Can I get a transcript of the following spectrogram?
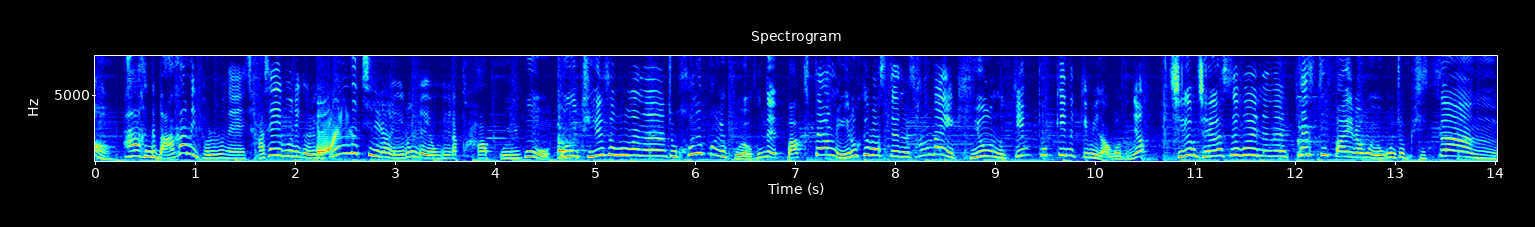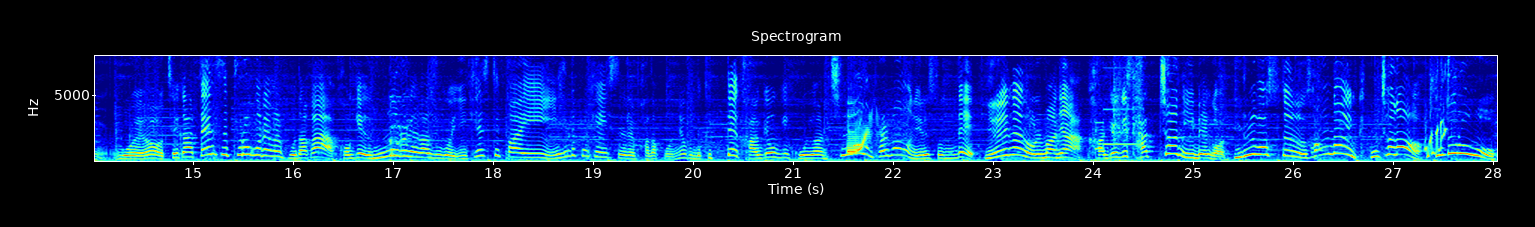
아 근데 마감이 별로네. 자세히 보니까 이렇게 본드칠이랑 이런 게 여기가 다다 보이고 여기 뒤에서 보면은 좀 허접한 게 보여. 근데 막상 이렇게 봤을 때는 상당히 귀여운 느낌? 토끼 느낌이 나거든요? 지금 제가 쓰고 있는 캐스티파이라고 이건 좀 비싼 거예요. 제가 댄스 프로그램을 보다가 거기에 응모를 해가지고 이 캐스티파이 이 핸드폰 케이스를 받았거든요. 근데 그때 가격이 거의 한 7만 원, 8만 원 이랬었는데 얘는 얼마냐? 가격이 4,200원. 이를 봤을 때는 상당히 괜찮아. 부드러워.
